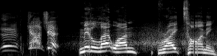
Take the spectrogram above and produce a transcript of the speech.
Yeah. Catch it. Middle that one, great timing.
